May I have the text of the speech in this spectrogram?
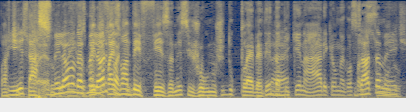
Partidaço é melhor- das O Bento melhores faz uma partidas. defesa nesse jogo no chute do Kleber, dentro É. da pequena área, que é um negócio Exatamente.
